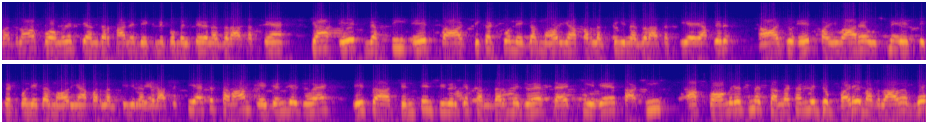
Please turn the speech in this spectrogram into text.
बदलाव कांग्रेस के अंदर खाने देखने को मिलते हुए नज़र आ सकते हैं? क्या एक व्यक्ति एक टिकट को लेकर मोहर यहाँ पर लगती हुई नज़र आ सकती है? या फिर जो एक परिवार है उसमें एक टिकट को लेकर मोहर यहाँ पर लगती हुई नज़र आ सकती है? ऐसे तमाम एजेंडे जो है इस चिंतन शिविर के संदर्भ में जो है सेट किए गए हैं ताकि कांग्रेस में संगठन में जो बड़े बदलाव है वो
